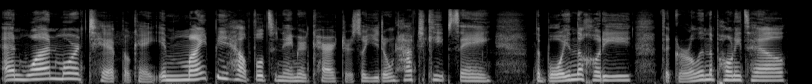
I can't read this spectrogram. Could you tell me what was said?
And one more tip. Okay, it might be helpful to name your characters so you don't have to keep saying the boy in the hoodie, the girl in the ponytail.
